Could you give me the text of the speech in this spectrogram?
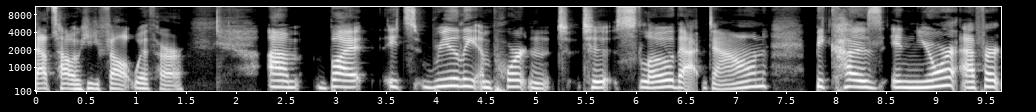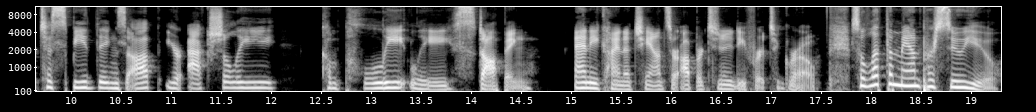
that's how he felt with her. Um, but it's really important to slow that down because in your effort to speed things up, you're actually completely stopping any kind of chance or opportunity for it to grow. So let the man pursue you.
